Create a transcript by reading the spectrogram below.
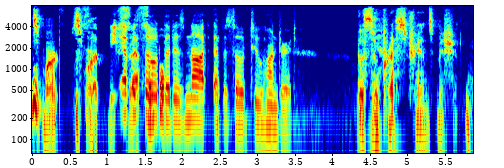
Smart, smart. The Is episode simple? that is not episode 200. The suppressed transmission.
